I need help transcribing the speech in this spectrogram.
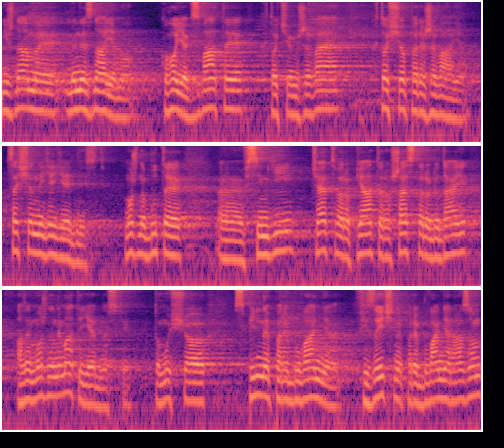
між нами ми не знаємо, кого як звати, хто чим живе, хто що переживає. Це ще не є єдність. Можна бути е, в сім'ї четверо, п'ятеро, шестеро людей, але можна не мати єдності, тому що спільне перебування, фізичне перебування разом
